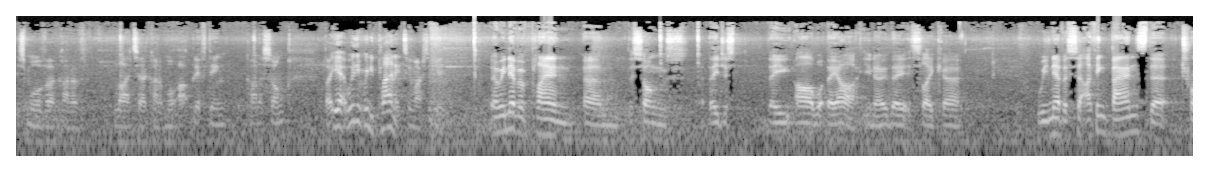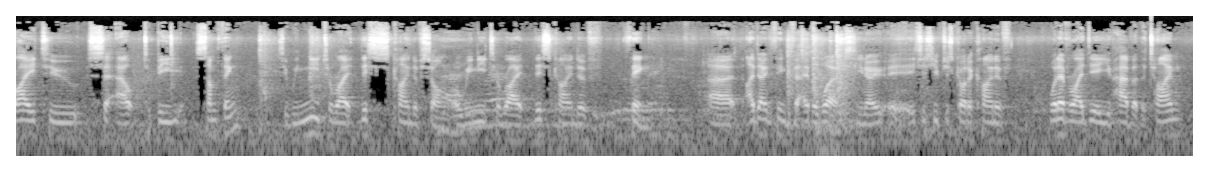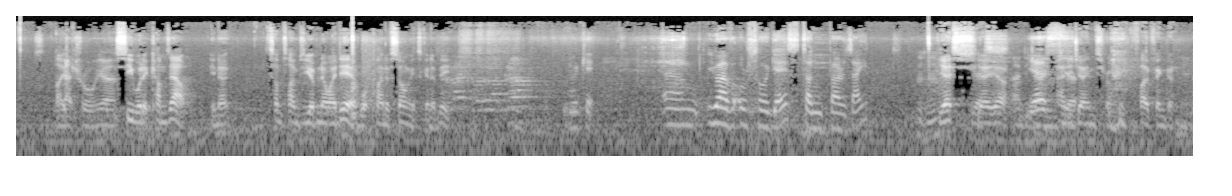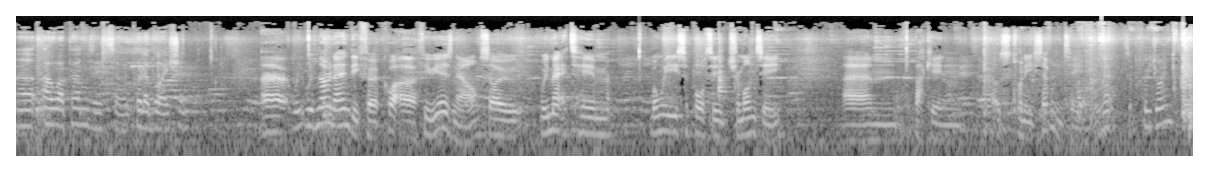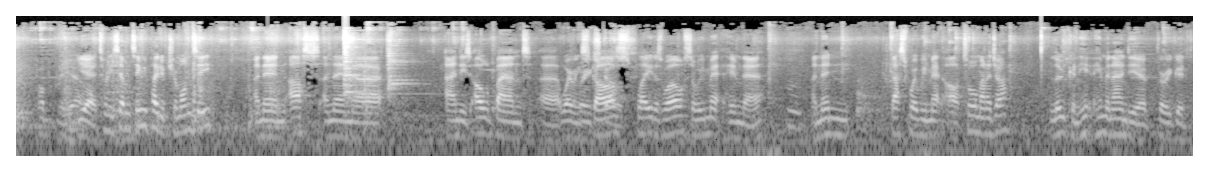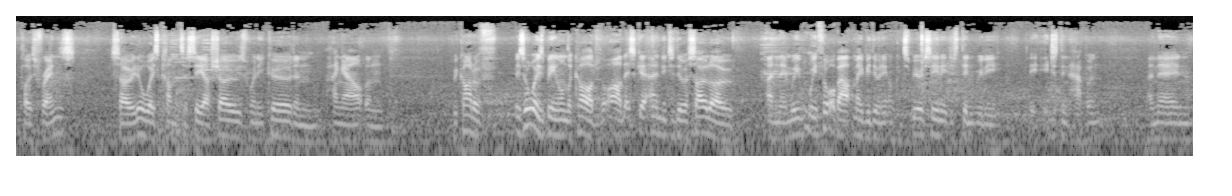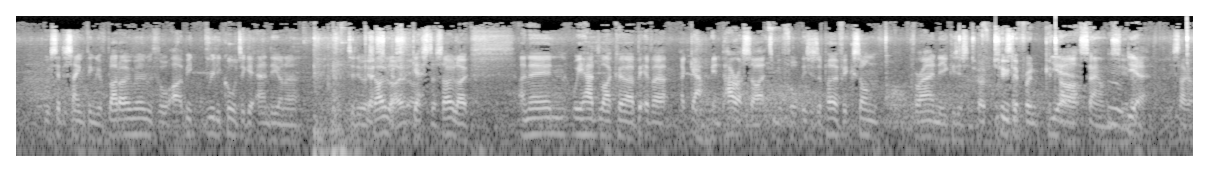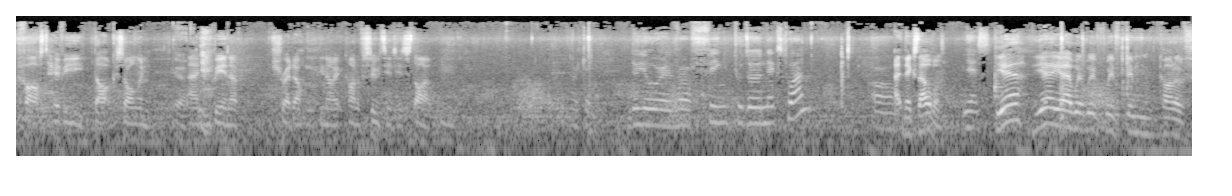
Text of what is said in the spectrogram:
it's more of a kind of lighter, kind of more uplifting kind of song. But yeah, we didn't really plan it too much, did we? No, we never plan um, the songs. They just they are what they are. You know, they, it's like uh, we never set. I think bands that try to set out to be something. See. We need to write this kind of song, or we need to write this kind of thing. Uh, I don't think that ever works. You know, it, it's just you've just got to kind of whatever idea you have at the time, like, Natural, yeah. see what it comes out. You know, sometimes you have no idea what kind of song it's going to be. Okay. Um, you have also a guest on Parasite. Yes, Yes, yeah, yeah. Andy Yes. James. Andy yeah. James from Five Finger. Uh, how happened this uh, collaboration? Uh, we, we've known Andy for quite a few years now. So we met him when we supported Tremonti um, back in that was 2017, wasn't it? Is it before you joined? Probably, yeah. Yeah, 2017. We played with Tremonti, and then us, and then uh, Andy's old band, uh, Wearing, Wearing Scars, Scars. played as well. So we met him there, and then that's where we met our tour manager, Luke, and he, him and Andy are very good close friends. So he'd always come to see our shows when he could and hang out, and we kind of it's always been on the card. we Oh, let's get Andy to do a solo, and then we, we thought about maybe doing it on Conspiracy, and it just didn't really, it, it just didn't happen. And then we said the same thing with Blood Omen. We thought oh, it'd be really cool to get Andy on a to do a Guest solo, star. guest a solo. And then we had like a bit of a, a gap in Parasites, and we thought this is a perfect song for Andy because it's a, two it's a- different guitar yeah. sounds. You know? Yeah, it's like a fast, heavy, dark song, and Yeah. Andy being a shredder, you know, it kind of suited his style. Okay. Do you ever think to the next one? Or Uh, next album, yes. yeah, yeah, yeah. We, we've we've been kind of,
